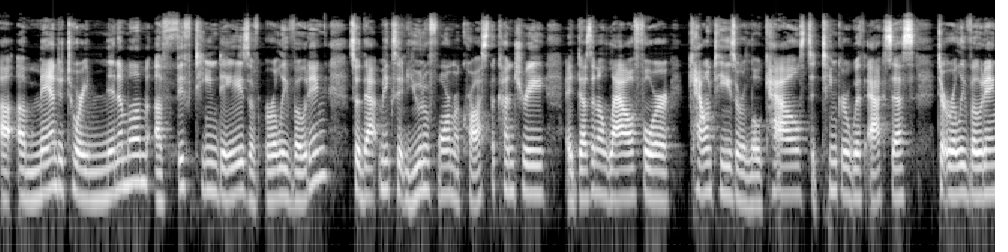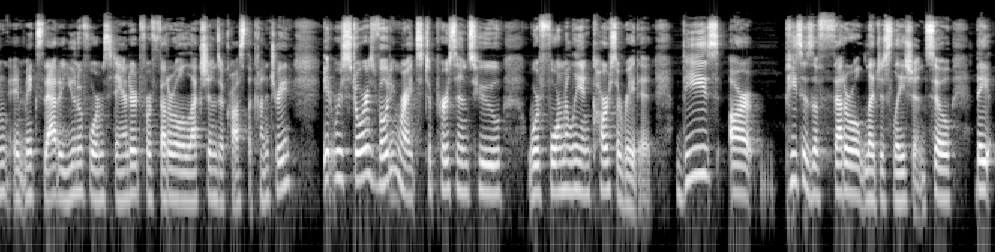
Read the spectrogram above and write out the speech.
uh, a mandatory minimum of 15 days of early voting. So that makes it uniform across the country. It doesn't allow for counties or locales to tinker with access to early voting. It makes that a uniform standard for federal elections across the country. It restores voting rights to persons who were formerly incarcerated. These are pieces of federal legislation. So they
